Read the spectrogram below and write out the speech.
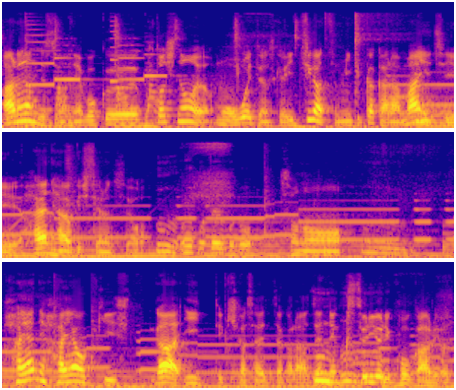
あれなんですよね。僕今年のもう覚えてるんですけど1月3日から毎日早寝早起きしてるんですよ。うん。どういうこと？どういうこと？そのうん。早寝早起きがいいって聞かされてたから全然薬より効果あるよって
